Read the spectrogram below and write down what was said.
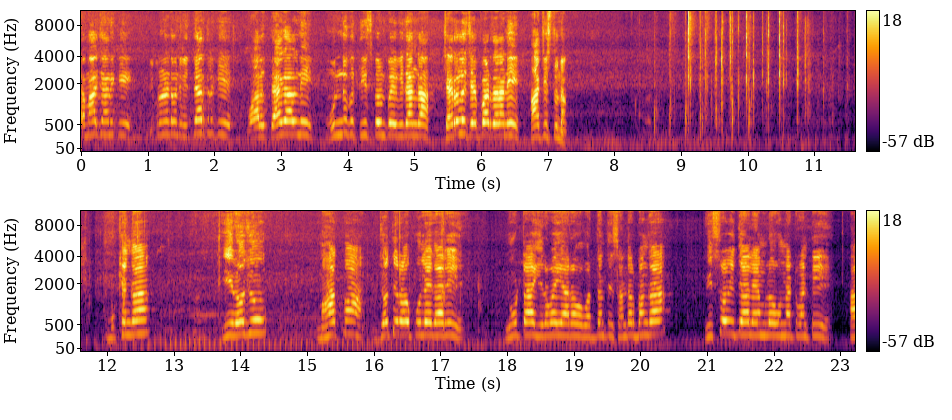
సమాజానికి ఇప్పుడున్నటువంటి విద్యార్థులకి వాళ్ళ త్యాగాలని ముందుకు తీసుకొని పోయే విధంగా చర్యలు చేపడతారని ఆశిస్తున్నాం. ముఖ్యంగా ఈరోజు మహాత్మా జ్యోతిరావు పూలే గారి నూట ఇరవై ఆరవ వర్ధంతి సందర్భంగా విశ్వవిద్యాలయంలో ఉన్నటువంటి ఆ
